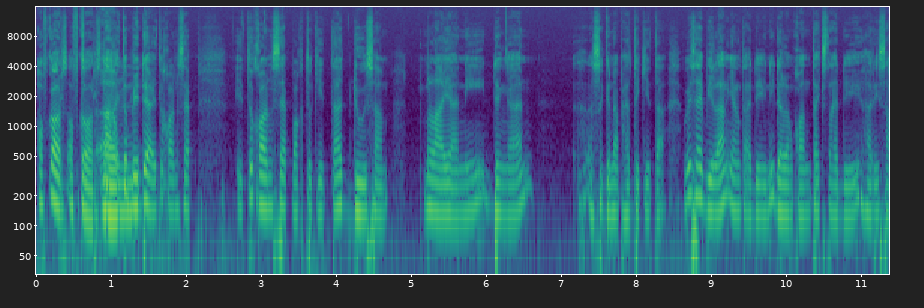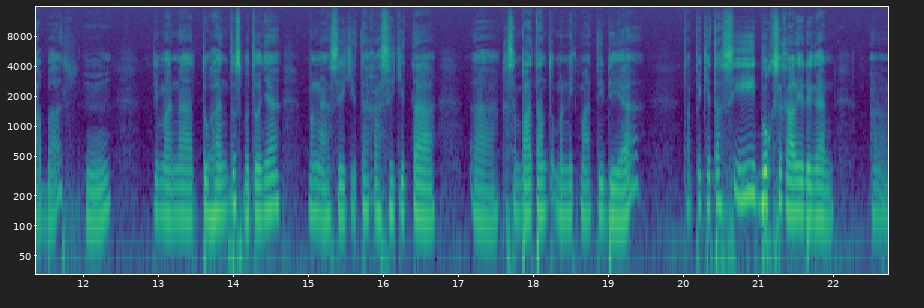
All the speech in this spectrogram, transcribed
Of course, of course. Nah, itu Um, beda, itu konsep itu konsep waktu kita do some melayani dengan eh, segenap hati kita. Tapi saya bilang yang tadi ini dalam konteks tadi hari Sabat hmm, di mana Tuhan tuh sebetulnya mengasihi kita, kasih kita eh, kesempatan untuk menikmati Dia, tapi kita sibuk sekali dengan eh,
